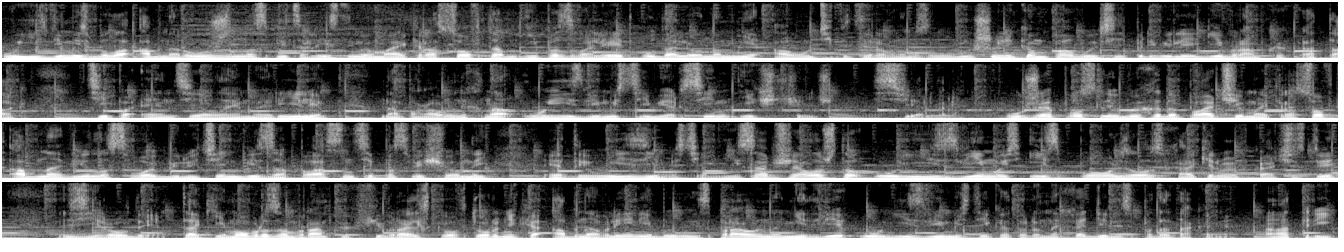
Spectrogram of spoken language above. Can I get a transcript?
Уязвимость была обнаружена специалистами Microsoft и позволяет удаленным неаутифицированным злоумышленникам повысить привилегии в рамках атак типа NTLM и Rally, направленных на уязвимости версии Exchange Server. Уже после выхода патча Microsoft обновила свой бюллетень безопасности, посвященный этой уязвимости, и сообщала, что уязвимость использовалась хакерами в качестве Zero Day. Таким образом, в рамках февральского вторника обновления было исправлено не две уязвимости, которые находились под атаками, а три.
